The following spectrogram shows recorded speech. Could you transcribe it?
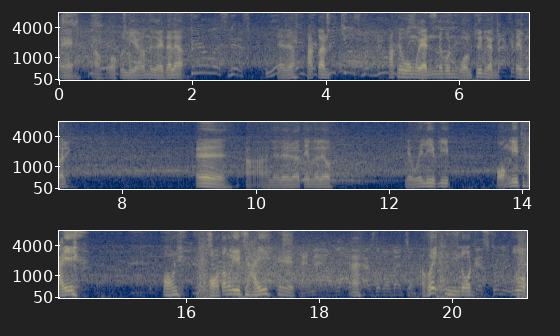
แหมเอาวอลคุเลียก็เหนื่อยซะแล้วเดี๋ยวนะพักก่อนพักให้วงแหวนในบนหัวมันขึ้นกันเต็มกันเอออ่าเร็วเร็วเร็วเต็มเร็วเร็วเดี๋ยวเว้ยรีบรีบของรีบใช้ ของของต้องรีบใช้เออ And now Lyra Ah. has the momentum. เฮ้ยโดนลวก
